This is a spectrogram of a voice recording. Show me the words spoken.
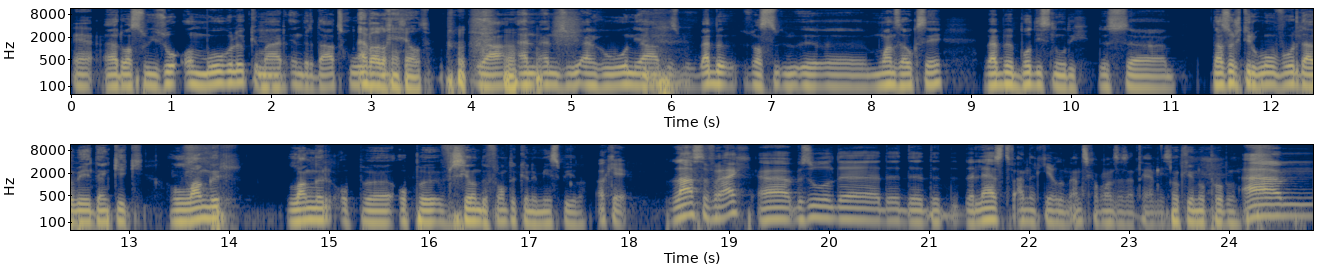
Ja. Eh, dat was sowieso onmogelijk, maar inderdaad gewoon... En we hadden geen geld. Ja, en, en, gewoon, ja, dus we hebben, zoals eh eh, Mwanza ook zei, we hebben bodies nodig. Dus eh, dat zorgt er gewoon voor dat wij, denk ik, langer, langer op, eh, op eh, verschillende fronten kunnen meespelen. Oké. Laatste vraag. Eh, we zullen de, de, de, de, de lijst van andere keer doen. Anders gaan we ons aan het. Oké, no problem. Ehm,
